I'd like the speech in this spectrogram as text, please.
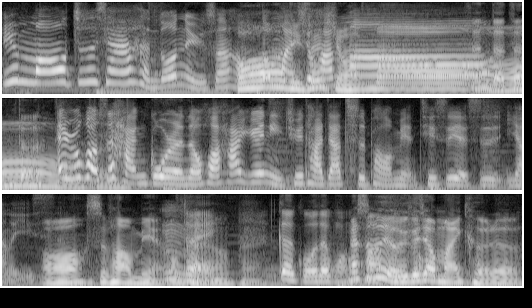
因为猫就是现在很多女生都蛮喜欢猫，真的真的。哎，如果是韩国人的话，他约你去他家吃泡面，其实也是一样的意思。哦，吃泡面。OK OK。各国的文化。那是不是有一个叫买可乐？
